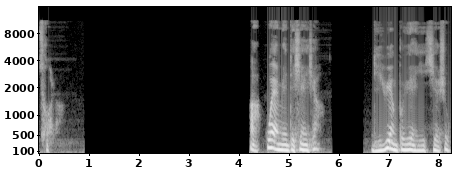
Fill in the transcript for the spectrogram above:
错了。啊！外面的现象，你愿不愿意接受，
